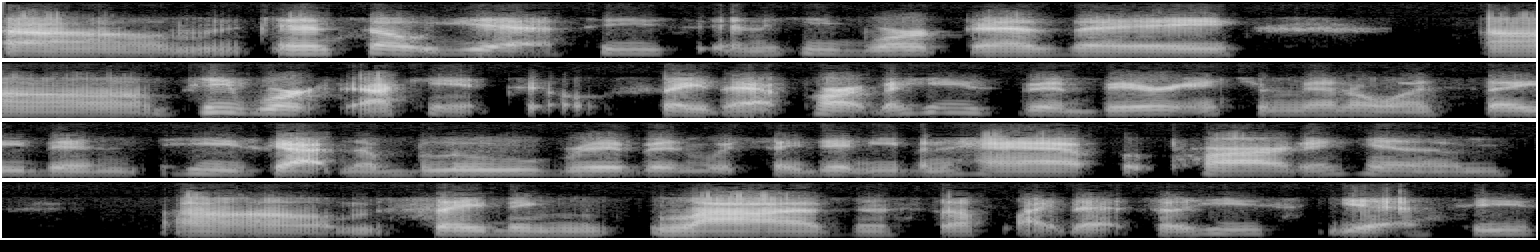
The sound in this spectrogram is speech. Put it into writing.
Um, and so, yes, he's and he worked as a um, he worked. I can't tell say that part, but he's been very instrumental in saving. He's gotten a blue ribbon, which they didn't even have, but prior to him, um, saving lives and stuff like that. So he's yes, he's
